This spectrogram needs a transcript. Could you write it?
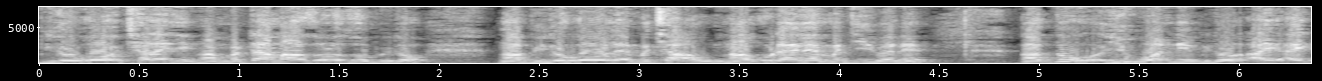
ဒီယိုကောချလိုက်ရင်ငါမတန်ပါဆိုလို့ဆိုပြီးတော့ငါဗီဒီယိုကောလည်းမချဘူးငါကိုယ်တိုင်လည်းမကြည့်ဘဲနဲ့ ငါသူ့ကိုအယူကနေပြီးတော့အဲ့အဲ့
